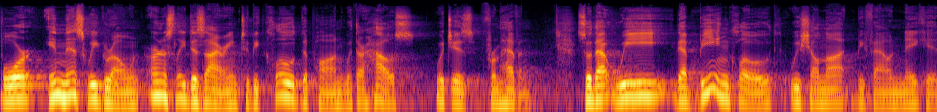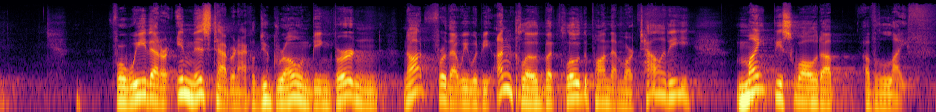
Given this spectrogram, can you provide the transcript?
For in this we groan, earnestly desiring to be clothed upon with our house which is from heaven, so that we, that being clothed, we shall not be found naked. For we that are in this tabernacle do groan, being burdened, not for that we would be unclothed, but clothed upon that mortality might be swallowed up of life.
